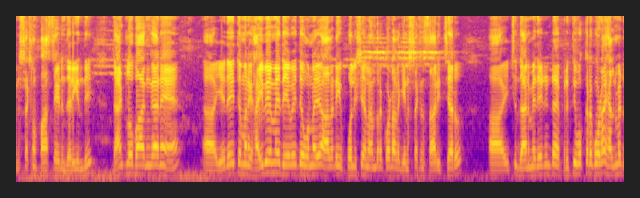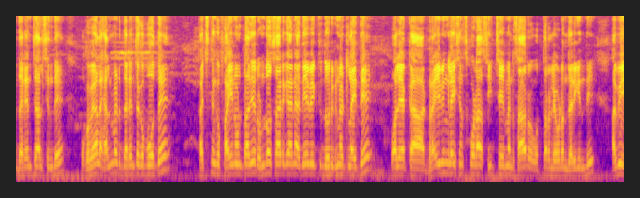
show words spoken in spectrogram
ఇన్స్ట్రక్షన్ పాస్ చేయడం జరిగింది. దాంట్లో భాగంగానే ఏదైతే మనకి హైవే మీద ఏవైతే ఉన్నాయో ఆల్రెడీ పోలీస్ స్టేషన్ అందరూ కూడా వాళ్ళకి ఇన్స్ట్రక్షన్ సార్ ఇచ్చారు. ఇచ్చి దాని మీద ఏంటంటే ప్రతి ఒక్కరు కూడా హెల్మెట్ ధరించాల్సిందే. ఒకవేళ హెల్మెట్ ధరించకపోతే ఖచ్చితంగా ఫైన్ ఉంటుంది. రెండోసారి కానీ అదే వ్యక్తి దొరికినట్లయితే వాళ్ళ యొక్క డ్రైవింగ్ లైసెన్స్ కూడా సీజ్ చేయమని సార్ ఉత్తర్వులు ఇవ్వడం జరిగింది. అవి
